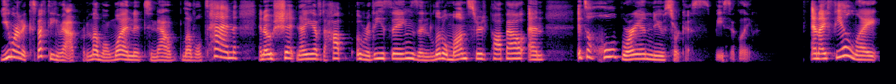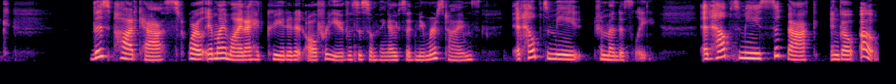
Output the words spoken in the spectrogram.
you weren't expecting that from level 1 to now level 10 and oh shit now you have to hop over these things and little monsters pop out and it's a whole brand new circus basically and I feel like this podcast, while in my mind I had created it all for you, this is something I've said numerous times, it helped me tremendously. It helped me sit back and go, oh,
